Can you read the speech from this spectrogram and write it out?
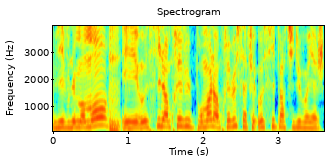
vivre le moment mm. et aussi l'imprévu. Pour moi, l'imprévu, ça fait aussi partie du voyage.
